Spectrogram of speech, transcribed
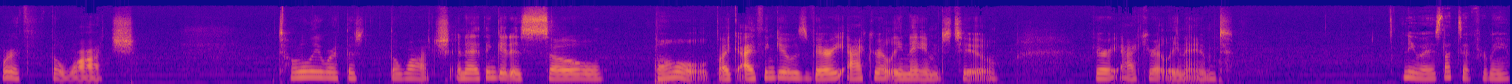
worth the watch. Totally worth the, the watch. And I think it is so bold. Like, I think it was very accurately named, too. Very accurately named. Anyways, that's it for me.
